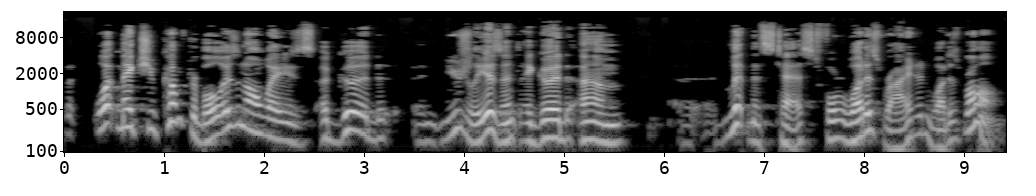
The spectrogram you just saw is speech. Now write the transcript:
But what makes you comfortable isn't always a good, and usually isn't, a good um, uh, litmus test for what is right and what is wrong.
